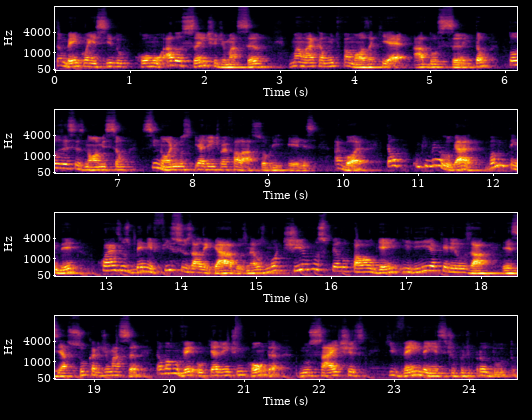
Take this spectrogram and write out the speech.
também conhecido como adoçante de maçã, uma marca muito famosa que é Adoçan. Então, todos esses nomes são sinônimos e a gente vai falar sobre eles agora. Então, em primeiro lugar, vamos entender quais os benefícios alegados, né, os motivos pelo qual alguém iria querer usar esse açúcar de maçã. Então vamos ver o que a gente encontra nos sites que vendem esse tipo de produto.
